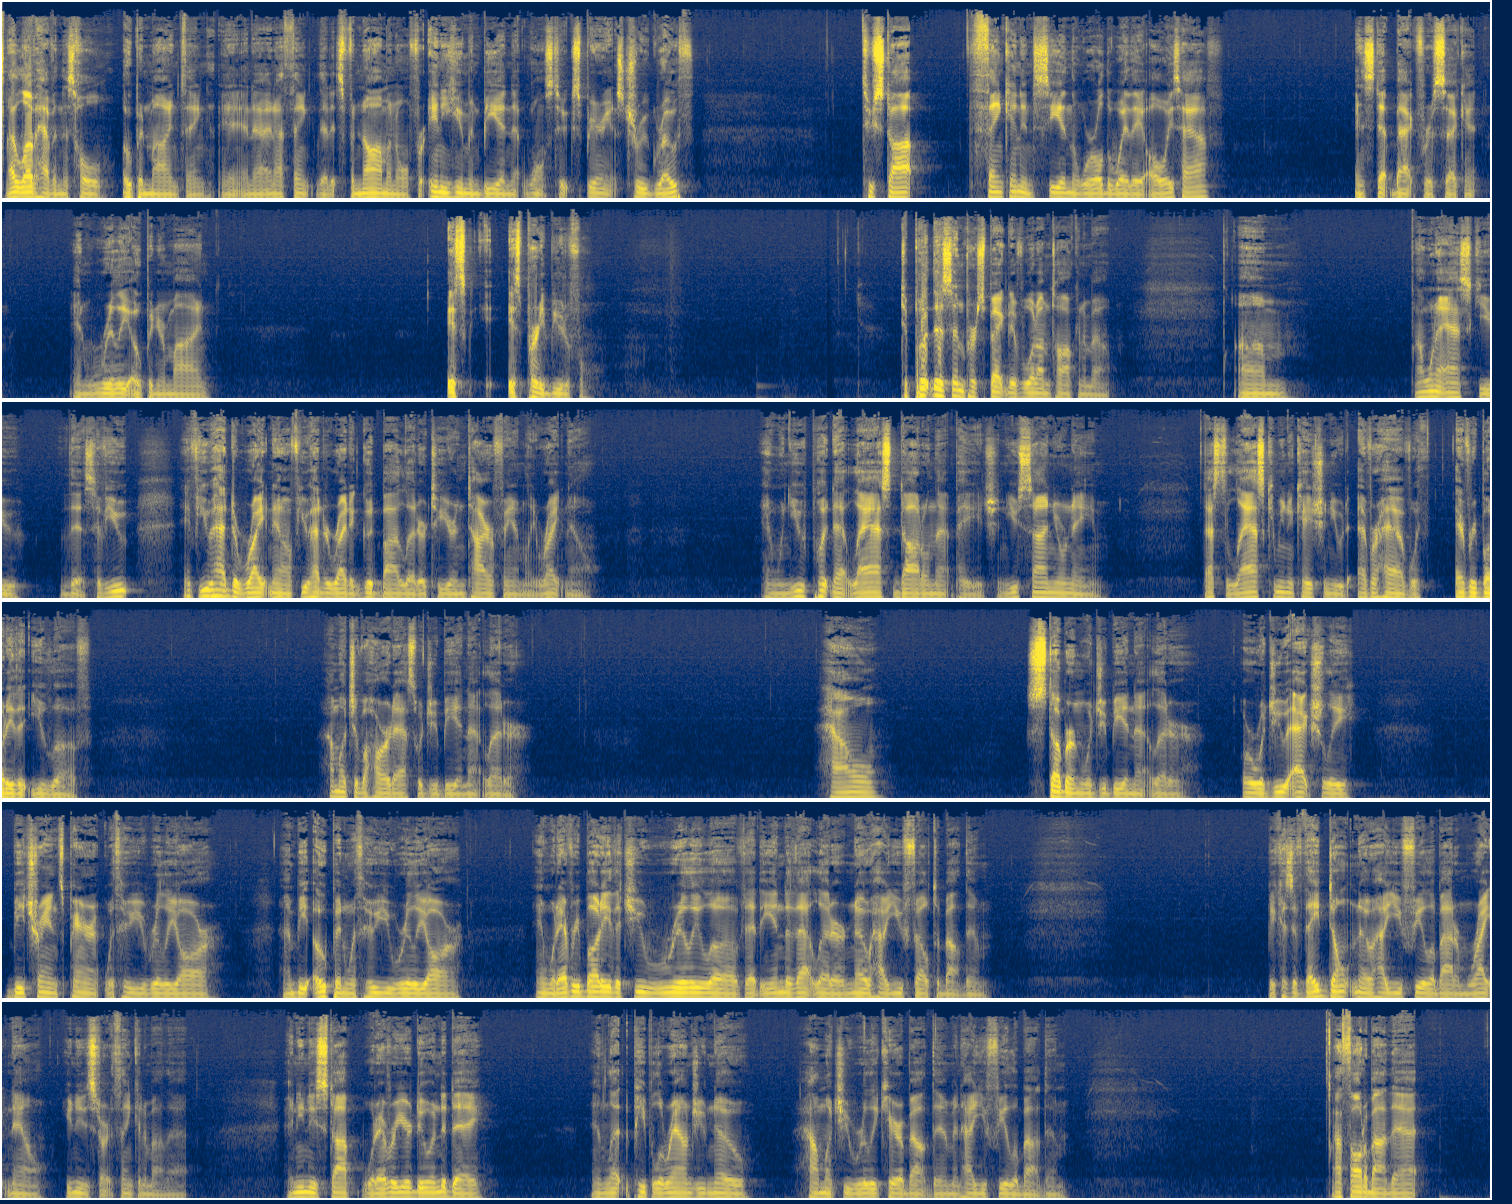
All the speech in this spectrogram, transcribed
I love having this whole open mind thing, and and I think that it's phenomenal for any human being that wants to experience true growth to stop thinking and seeing the world the way they always have and step back for a second and really open your mind, it's it's pretty beautiful. To put this in perspective, what I'm talking about, um, I want to ask you this: Have you, if you had to write now, if you had to write a goodbye letter to your entire family right now, and when you put that last dot on that page and you sign your name, that's the last communication you would ever have with everybody that you love, how much of a hard ass would you be in that letter? How stubborn would you be in that letter? Or would you actually be transparent with who you really are and be open with who you really are? And would everybody that you really loved at the end of that letter know how you felt about them? Because if they don't know how you feel about them right now, you need to start thinking about that. And you need to stop whatever you're doing today and let the people around you know how much you really care about them and how you feel about them. I thought about that,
